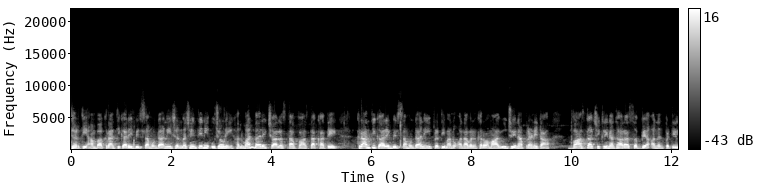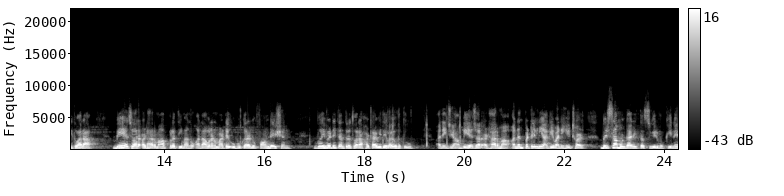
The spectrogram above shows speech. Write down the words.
ધરતી આંબા ક્રાંતિકારી બિરસા મુંડાની જન્મજયંતિની ઉજવણી હનુમાન બારી ચાર રસ્તા વાંસદા ખાતે ક્રાંતિકારી બિરસા મુંડાની પ્રતિમાનું અનાવરણ કરવામાં આવ્યું, જેના પ્રણેતા વાંસદા ચીખલીના ધારાસભ્ય અનંત પટેલ દ્વારા બે હજાર અઢારમાં પ્રતિમાનું અનાવરણ માટે ઊભું કરેલું ફાઉન્ડેશન વહીવટી તંત્ર દ્વારા હટાવી દેવાયું હતું. અને જ્યાં બે હજાર અઢારમાં અનંત પટેલની આગેવાની હેઠળ બિરસા મુંડાની તસવીર મૂકીને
